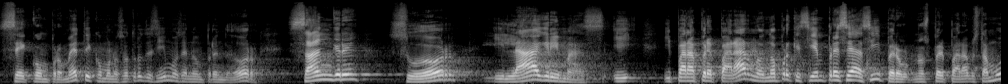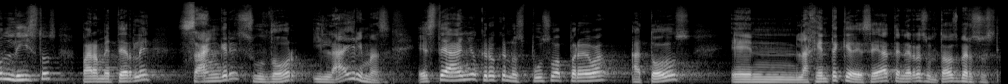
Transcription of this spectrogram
se compromete, y como nosotros decimos en Emprendedor, sangre, sudor y lágrimas. Y, y para prepararnos, no porque siempre sea así, pero nos preparamos, estamos listos para meterle sangre, sudor y lágrimas. Este año creo que nos puso a prueba a todos en la gente que desea tener resultados versus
